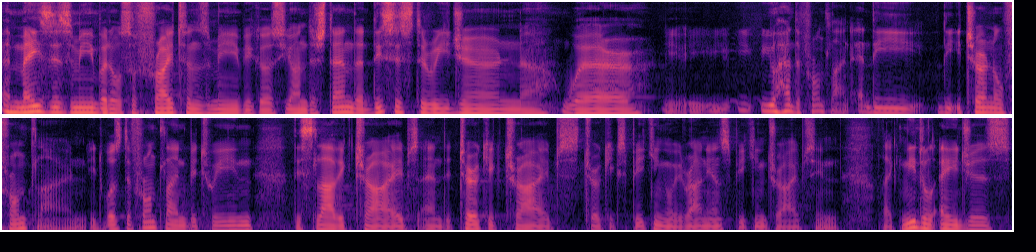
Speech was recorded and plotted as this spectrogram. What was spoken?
amazes me, but also frightens me because you understand that this is the region uh, where you, you, had the front line, and the the eternal front line. It was the front line between the Slavic tribes and the Turkic tribes, Turkic-speaking or Iranian-speaking tribes in like Middle Ages.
